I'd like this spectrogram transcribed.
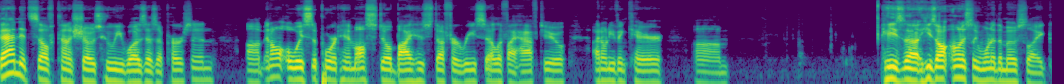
that in itself kind of shows who he was as a person um, and i'll always support him i'll still buy his stuff for resale if i have to i don't even care um, he's uh he's honestly one of the most like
